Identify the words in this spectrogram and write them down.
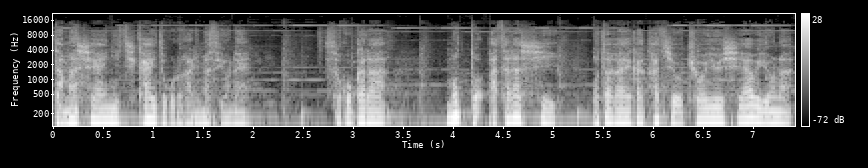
騙し合いに近いところがありますよね。そこからもっと新しいお互いが価値を共有し合うような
